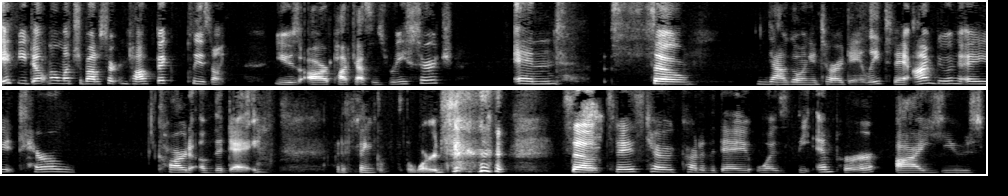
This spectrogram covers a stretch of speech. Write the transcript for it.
If you don't know much about a certain topic, please don't use our podcast as research. And so now going into our daily. Today i'm doing a tarot card of the day. I had to think of the words. So today's tarot card of the day was the emperor. I used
